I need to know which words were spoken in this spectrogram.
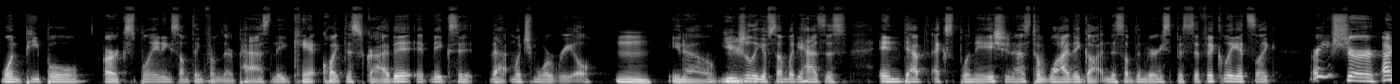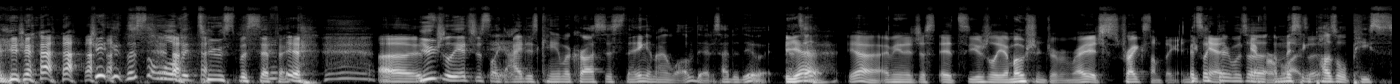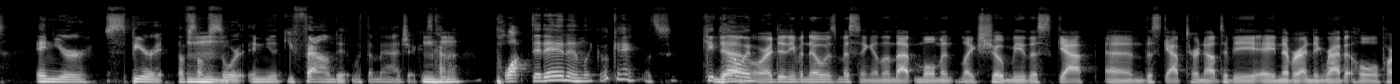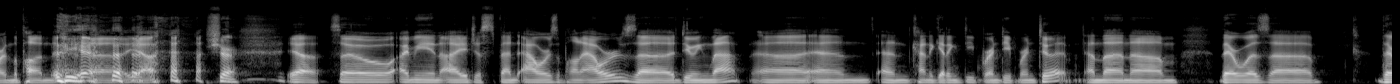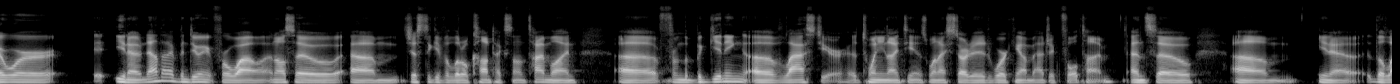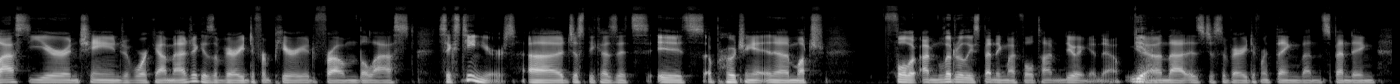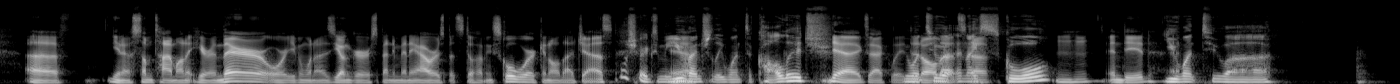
when people are explaining something from their past and they can't quite describe it, it makes it that much more real. Mm. You know, usually if somebody has this in-depth explanation as to why they got into something very specifically, it's like, are you sure? Gee, this is a little bit too specific. uh, Usually it's just like I just came across this thing and I loved it. I just had to do it. That's yeah, it. yeah. I mean, it just it's usually emotion driven, right? It strikes something. And It's you like there was a, a missing it. puzzle piece in your spirit of some Mm. sort, and you, you found it with the magic. It's Mhm. kind of plopped it in, and like, okay, let's keep Yeah, going. or I didn't even know it was missing, and then that moment like showed me this gap, and this gap turned out to be a never-ending rabbit hole. Pardon the pun. And, Yeah. uh, yeah. sure. yeah so i mean i just spend hours upon hours uh, doing that uh, and and kind of getting deeper and deeper into it and then um, there was uh, there were you know now that i've been doing it for a while and also um, just to give a little context on the timeline uh, from the beginning of last year, uh, 2019, is when I started working on Magic full time. And so, um, you know, the last year and change of working on Magic is a very different period from the last 16 years, uh, just because it's it's approaching it in a much fuller. I'm literally spending my full time doing it now. you Yeah. know, and that is just a very different thing than spending. Uh, you know, some time on it here and there, or even when I was younger, spending many hours but still having schoolwork and all that jazz. Well, sure. 'cause, I mean, you eventually went to college. Yeah, exactly. You Did went all to that a, a nice school. hmm Indeed. You went to uh,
